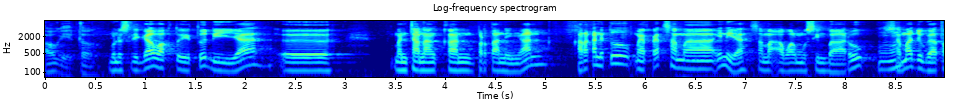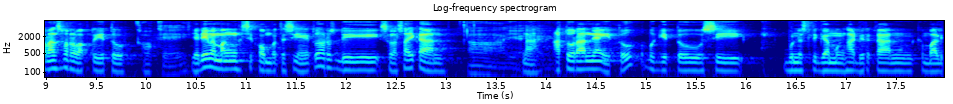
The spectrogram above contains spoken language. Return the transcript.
oh gitu Bundesliga waktu itu dia eh, mencanangkan pertandingan karena kan itu mepet sama ini ya sama awal musim baru sama juga transfer waktu itu. oke Jadi memang si kompetisinya itu harus diselesaikan. oh iya Nah, aturannya itu begitu si Bundesliga menghadirkan kembali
